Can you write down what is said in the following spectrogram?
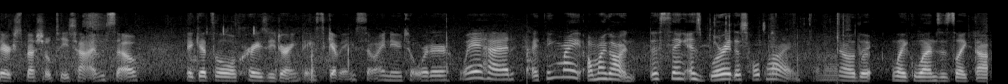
their specialty time. So it gets a little crazy during Thanksgiving, so I knew to order way ahead. I think my, oh my god, this thing is blurry this whole time. No, the like lens is like that.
